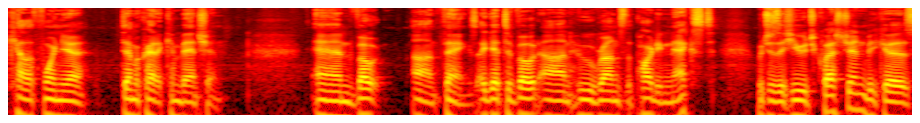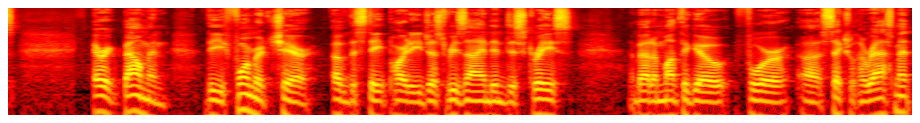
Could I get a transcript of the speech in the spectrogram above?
California Democratic Convention and vote on things. I get to vote on who runs the party next, which is a huge question because Eric Bauman, the former chair of the state party, just resigned in disgrace about a month ago for uh, sexual harassment.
